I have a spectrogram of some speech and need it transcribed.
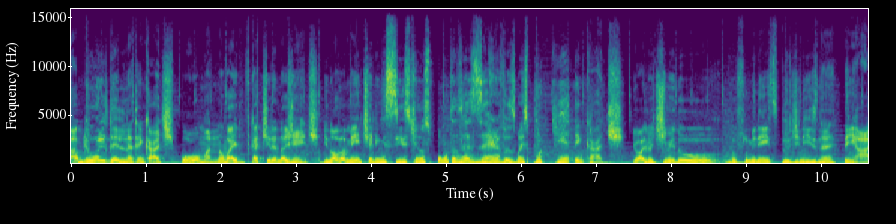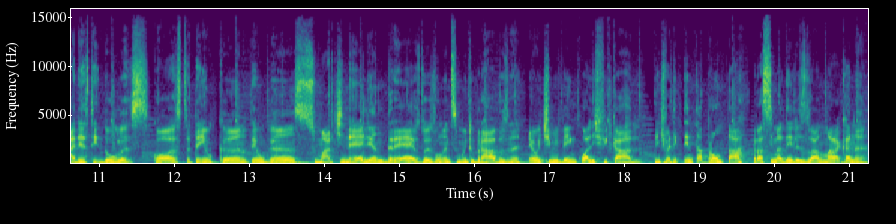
abrir o olho dele, né, Tencate? Pô, mano, não vai ficar tirando a gente. E novamente ele insiste nos pontas reservas. Mas por que, Tencate? E olha o time do, do Fluminense, do Diniz, né? Tem Arias, tem Douglas Costa, tem o Cano, tem o Ganso, Martinelli, André, os dois volantes muito brabos, né? É um time bem qualificado. A gente vai ter que tentar aprontar pra cima deles lá no Maracanã.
